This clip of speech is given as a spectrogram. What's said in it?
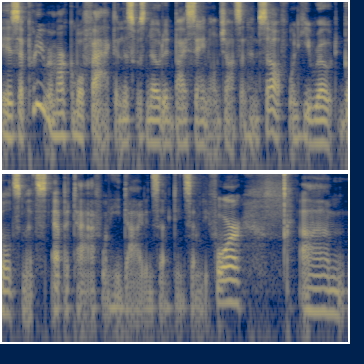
is a pretty remarkable fact, and this was noted by Samuel Johnson himself when he wrote Goldsmith's epitaph when he died in 1774. Um,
